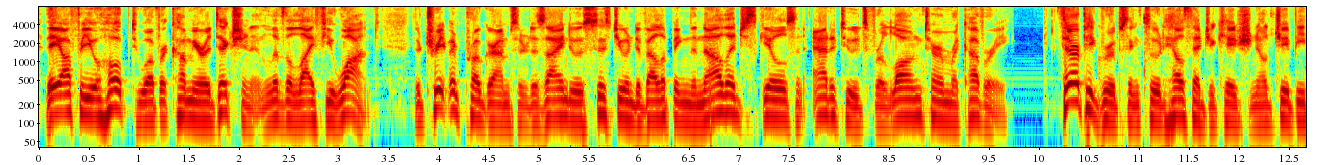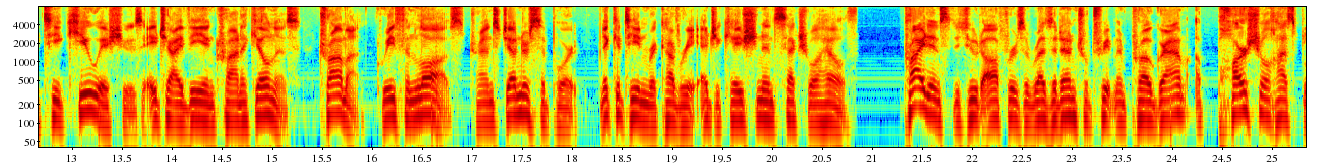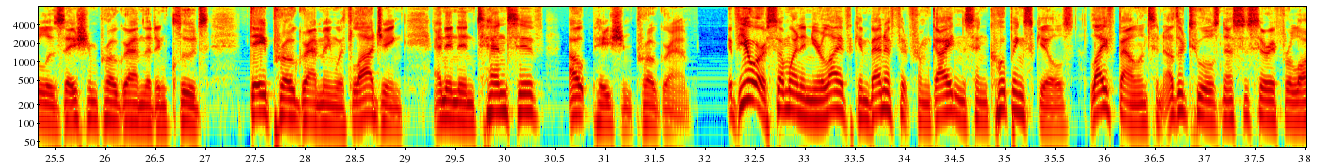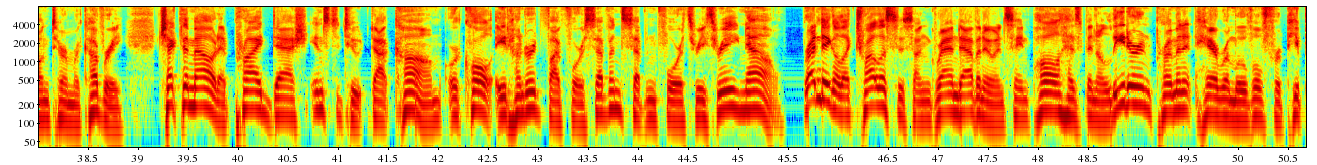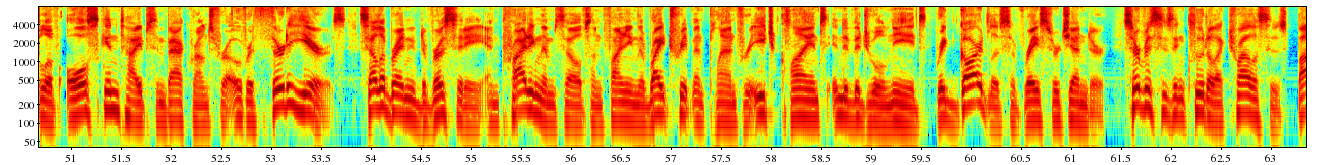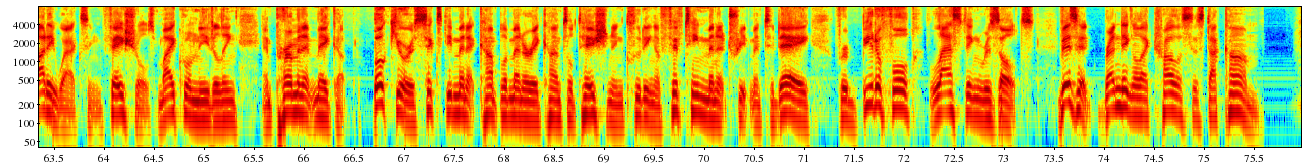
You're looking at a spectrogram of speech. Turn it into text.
They offer you hope to overcome your addiction and live the life you want. Their treatment programs are designed to assist you in developing the knowledge, skills, and attitudes for long-term recovery. Therapy groups include health education, LGBTQ issues, HIV and chronic illness, trauma, grief and loss, transgender support, nicotine recovery, education, and sexual health. Pride Institute offers a residential treatment program, a partial hospitalization program that includes day programming with lodging, and an intensive outpatient program. If you or someone in your life can benefit from guidance and coping skills, life balance, and other tools necessary for long-term recovery, check them out at pride-institute.com or call 800-547-7433 now. Brending Electrolysis on Grand Avenue in St. Paul has been a leader in permanent hair removal for people of all skin types and backgrounds for over 30 years, celebrating diversity and priding themselves on finding the right treatment plan for each client's individual needs, regardless of race or gender. Services include electrolysis, body waxing, facials, microneedling, and permanent makeup. Book your 60-minute complimentary consultation, including a 15-minute treatment today for beautiful, lasting results. Visit brendingelectrolysis.com.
